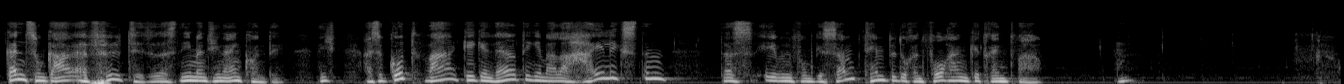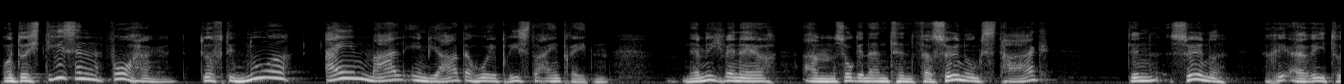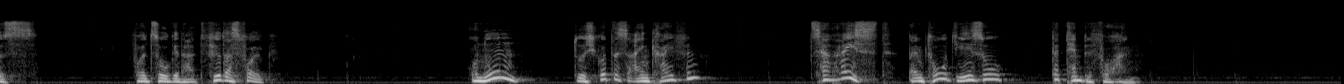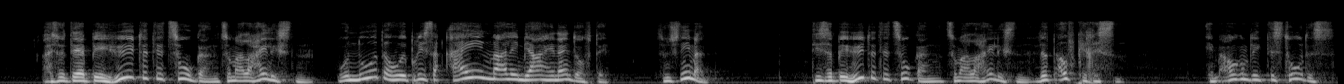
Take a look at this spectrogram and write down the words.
ganz und gar erfüllte, sodass niemand hinein konnte. Nicht? Also Gott war gegenwärtig im Allerheiligsten, das eben vom Gesamttempel durch einen Vorhang getrennt war. Hm? Und durch diesen Vorhang dürfte nur einmal im Jahr der hohe Priester eintreten, nämlich wenn er am sogenannten Versöhnungstag den Söhne-Ritus vollzogen hat für das Volk. Und nun, durch Gottes Eingreifen, zerreißt beim Tod Jesu der Tempelvorhang. Also der behütete Zugang zum Allerheiligsten, wo nur der Hohepriester einmal im Jahr hinein durfte, sonst niemand. Dieser behütete Zugang zum Allerheiligsten wird aufgerissen. im Augenblick des Todes,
